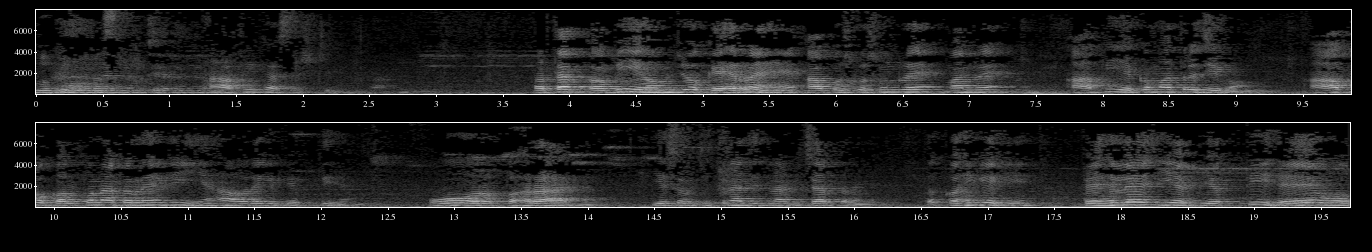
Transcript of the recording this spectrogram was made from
वो भी मेरा सृष्टि। आप ही का सृष्टि। अर्थात अभी हम जो कह रहे हैं आप उसको सुन रहे हैं मान रहे हैं आप ही एकमात्र जीवन आप कल्पना कर रहे हैं कि यहाँ और एक व्यक्ति है वो और कह रहा है। ये सब जितना जितना विचार करेंगे। तो कहेंगे कि पहले ये व्यक्ति है, वो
